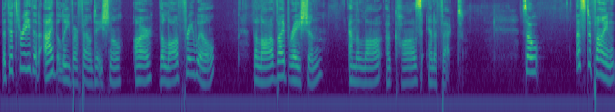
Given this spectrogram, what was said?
But the three that I believe are foundational are the law of free will, the law of vibration, and the law of cause and effect. So let's define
